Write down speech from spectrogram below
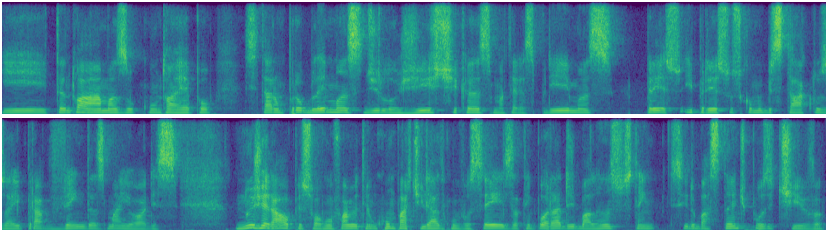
E tanto a Amazon quanto a Apple citaram problemas de logísticas, matérias-primas, preço e preços como obstáculos aí para vendas maiores. No geral, pessoal, conforme eu tenho compartilhado com vocês, a temporada de balanços tem sido bastante positiva.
